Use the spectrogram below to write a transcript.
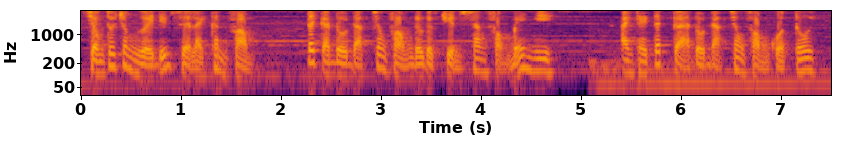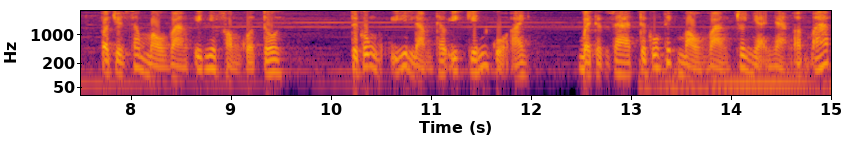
Chồng tôi cho người đến sửa lại căn phòng. Tất cả đồ đạc trong phòng đều được chuyển sang phòng bé Nhi. Anh thay tất cả đồ đạc trong phòng của tôi Và chuyển sang màu vàng y như phòng của tôi. Tôi cũng ý làm theo ý kiến của anh, Bởi thực ra tôi cũng thích màu vàng cho nhẹ nhàng ấm áp.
